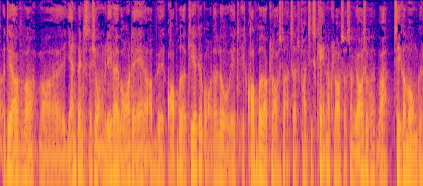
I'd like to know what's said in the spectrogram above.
Og det er hvor, hvor øh, jernbanestationen ligger i vores dage, oppe ved Gråbrødre Kirkegård, der lå et, et Gråbrødrekloster, altså et franciskanerkloster, som jo også var, var tiggermunke.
